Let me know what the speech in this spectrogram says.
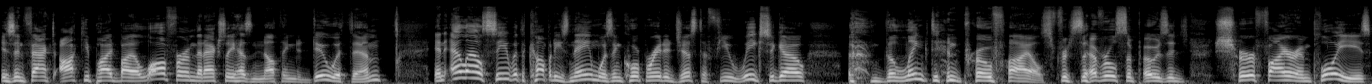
is in fact occupied by a law firm that actually has nothing to do with them. An LLC with the company's name was incorporated just a few weeks ago. the LinkedIn profiles for several supposed Surefire employees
